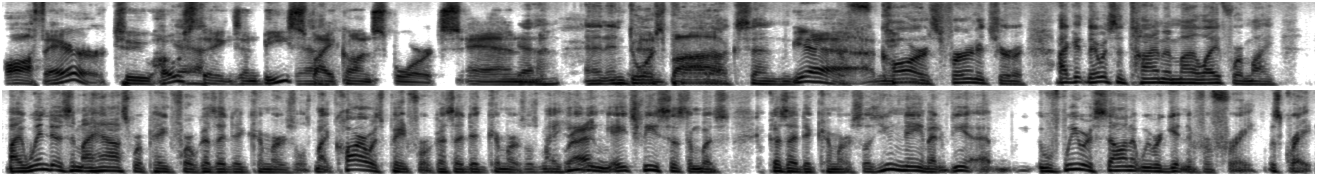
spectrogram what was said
off air to host Yeah. things and be Spike on Sports and yeah and endorse and products and Yeah, mean- cars furniture. I get there was a time in my life where my my windows in my house were paid for because i did commercials. My car was paid for because i did commercials. My Right. heating hv system was because i did commercials. You name it. If we were selling it we were getting it for free. It was great.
